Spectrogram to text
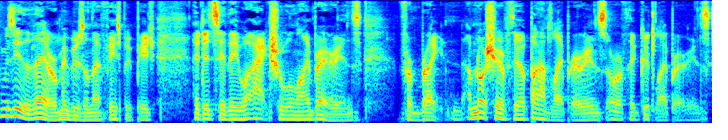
it was either there or maybe it was on their Facebook page. I did say they were actual librarians from Brighton. I'm not sure if they are bad librarians or if they're good librarians.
